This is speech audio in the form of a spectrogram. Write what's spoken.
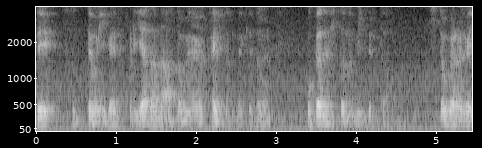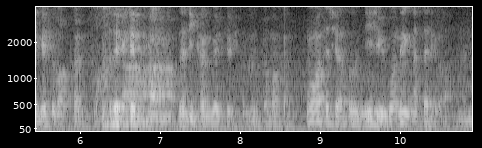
でそでも意外とこれ嫌だなと思いながら書いたんだけど、うん。他の人の見てると人柄が意外と分かるそこで。何考えてる人なのか分かるもう私はその25年あたりはうん。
